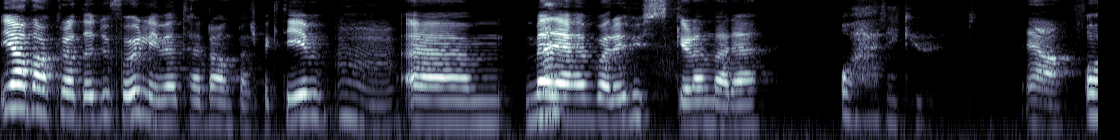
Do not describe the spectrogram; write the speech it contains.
Ja, det er akkurat det. Du får jo livet i et helt annet perspektiv. Mm. Um, men, Men- jeg bare husker den derre Å, herregud. Ja. Å,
